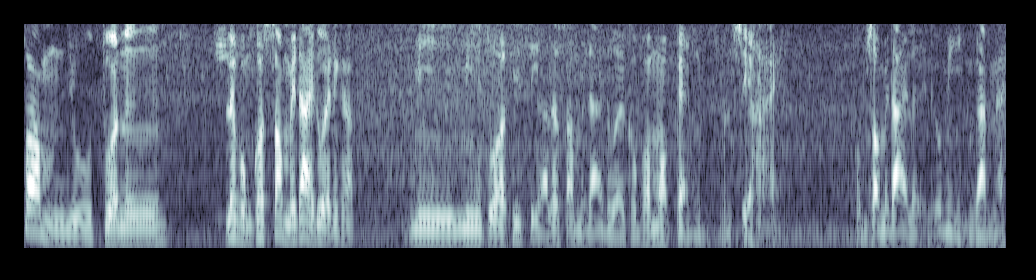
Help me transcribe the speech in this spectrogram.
ซ่อมอยู่ตัวหนึ่งแล้วผมก็ซ่อมไม่ได้ด้วยนะครับ มีมีตัวที่เสียแล้วซ่อมไม่ได้ด้วย ก็เพราะหม้อแปลงมันเสียหาย ผมซ่อมไม่ได้เลยก็มีเหมือนกันนะ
